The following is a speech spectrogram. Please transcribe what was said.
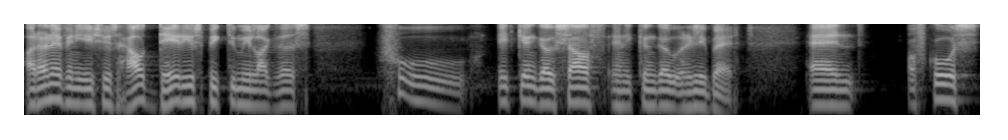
I don't have any issues. How dare you speak to me like this? It can go south and it can go really bad. And of course,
